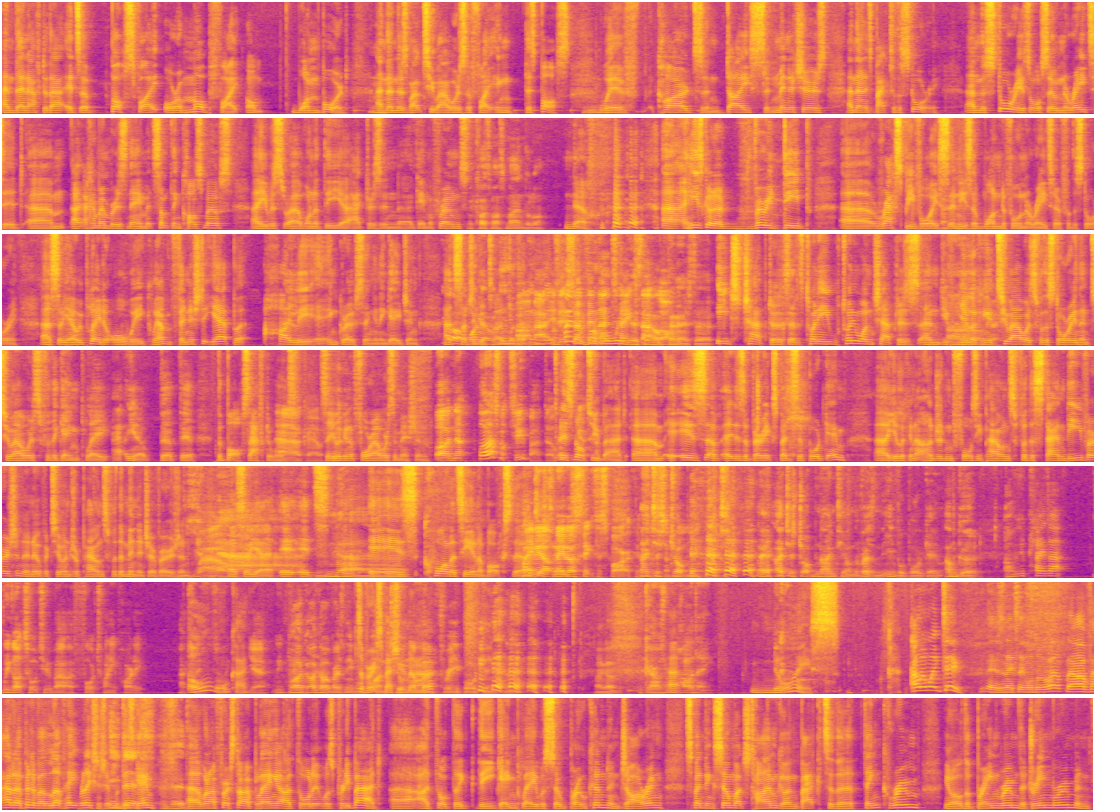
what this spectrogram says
and then after that, it's a boss fight or a mob fight on one board. And then there's about two hours of fighting this boss with cards and dice and miniatures, and then it's back to the story. And the story is also narrated. Um, I, I can't remember his name. It's something Cosmos. Uh, he was uh, one of the uh, actors in uh, Game of Thrones. Cosmos Mandalore. No. uh, he's got a very deep, uh, raspy voice, and he's a wonderful narrator for the story. Uh, so, yeah, we played it all week. We haven't finished it yet, but highly engrossing and engaging. Had Oh, such a good time with Oh, it. man, is it Played something for a whole that takes that long? Finished it. Each chapter, like I said, it's 20, 21 chapters, and you've, you're Oh, looking at two hours for the story and then two hours for the gameplay, uh, you know, the, the, the boss afterwards. Ah, okay, okay. So you're looking at four hours a mission. Oh, no. Well, that's not too bad, though. It's not too bad. Um, it is a, it is a very expensive board game. Uh, you're looking at 140 pounds for the standee version and over 200 pounds for the miniature version. Wow. Uh, so yeah, it, it's Nah. it is quality in a box. There. Maybe, just- I'll, maybe I'll stick to Spartacus. I just dropped. I just, mate, I just dropped ninety on the Resident Evil board game. I'm good. Oh, you play that. We got to talk to you about a 420 party. actually. Oh, okay. Yeah. We Well, I got, I got Resident Evil. a very 1, special 2, number. And three board games. I got. The girls are on holiday. Nice. Alan Wake 2 is the next thing we'll talk about. Now, I've had a bit of a love hate relationship He with this game. did. Uh, when I first started playing it, I thought it was pretty bad. Uh, I thought the, the gameplay was so broken and jarring, spending so much time going back to the think room, you know, the brain room, the dream room, and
